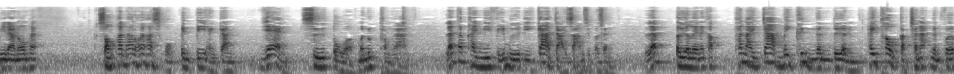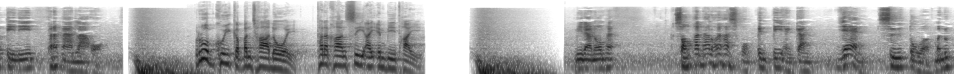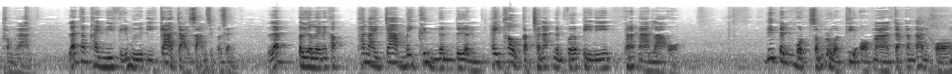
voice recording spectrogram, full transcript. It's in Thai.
มีแนวโน้มฮะ 2556 เป็นปีแห่งการแย่งซื้อตัวมนุษย์ทำงาน และถ้าใครมีฝีมือดีกล้าจ่าย 30%และเตือนเลยนะครับ ถ้านายจ้างไม่ขึ้นเงินเดือน ให้เท่ากับชนะเงินเฟ้อปีนี้พนักงานลาออก ร่วมคุยกับบัญชาโดย ธนาคาร CIMB ไทย มีแนวโน้มฮะ 2556 เป็นปีแห่งการแย่งซื้อตัวมนุษย์ทำงาน และถ้าใครมีฝีมือดีกล้าจ่าย 30%และเตือนเลยนะครับ ถ้านายจ้างไม่ขึ้นเงินเดือน ให้เท่ากับชนะเงินเฟ้อปีนี้ พนักงานลาออก นี่เป็นบทสำรวจที่ออกมาจากทางด้านของ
